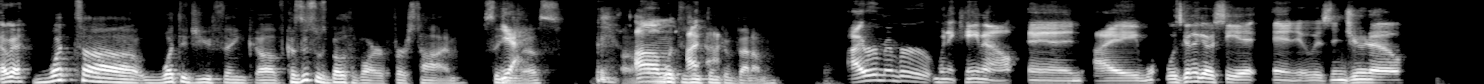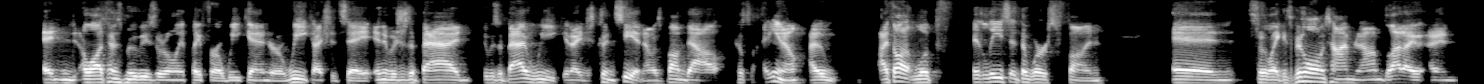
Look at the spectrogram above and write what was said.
Okay, What uh what did you think of because this was both of our first time seeing Yeah. this. Uh, Um, what did you I- think of Venom? I remember when it came out, and I w- was gonna go see it, and it was in Juneau. And a lot of times movies would only play for a weekend or a week, I should say. And it was just a bad, it was a bad week, and I just couldn't see it. And I was bummed out because you know, I I thought it looked at least at the worst fun. And so like it's been a long time now. I'm glad I and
